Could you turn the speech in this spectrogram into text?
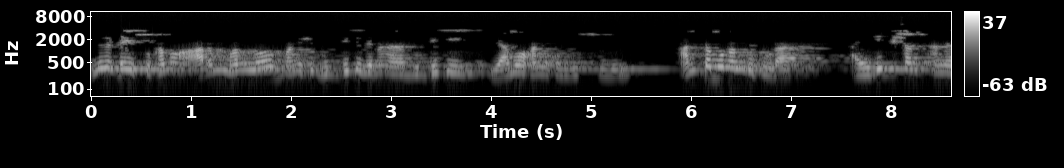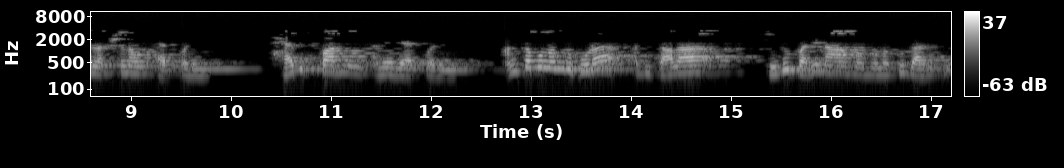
ఎందుకంటే ఈ సుఖము ఆరంభంలో మనిషి బుద్ధికి విన బుద్ధికి వ్యామోహాన్ని కలిగిస్తుంది. అంతమునందు కూడా ఆ ఎడిక్షన్ అనే లక్షణం ఏర్పడి హ్యాబిట్ ఫార్మింగ్ అనేది ఏర్పడి అంతమునందు కూడా అది చాలా చెడు పరిణామములకు దానికి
